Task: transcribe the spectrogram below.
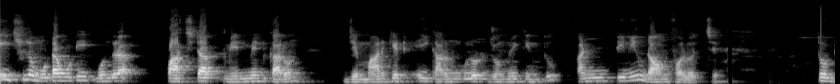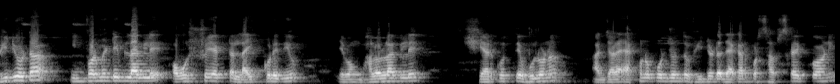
এই ছিল মোটামুটি বন্ধুরা পাঁচটা মেন মেন কারণ যে মার্কেট এই কারণগুলোর জন্যই কিন্তু কন্টিনিউ ডাউনফল হচ্ছে। তো ভিডিওটা ইনফরমেটিভ লাগলে অবশ্যই একটা লাইক করে দিও এবং ভালো লাগলে শেয়ার করতে ভুলো না। আর যারা এখনও পর্যন্ত ভিডিওটা দেখার পর সাবস্ক্রাইব করনি,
